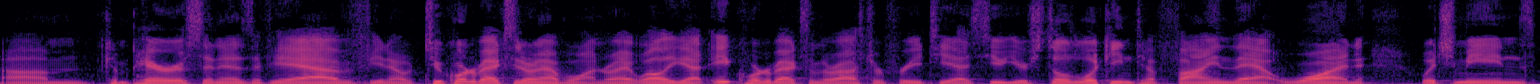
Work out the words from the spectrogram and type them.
um, comparison is if you have you know two quarterbacks, you don't have one, right? Well, you got eight quarterbacks on the roster for ETSU. You're still looking to find that one, which means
